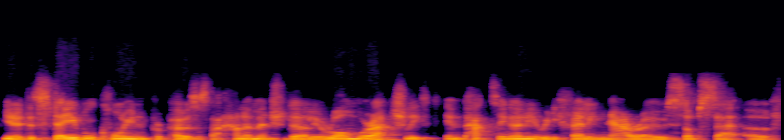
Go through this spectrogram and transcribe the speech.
You know, the stable coin proposals that Hannah mentioned earlier on were actually impacting only a really fairly narrow subset of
